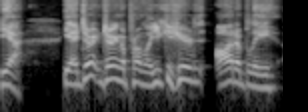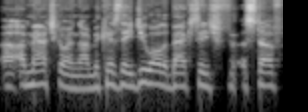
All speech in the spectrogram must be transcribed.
yeah, yeah. During during a promo, you could hear audibly uh, a match going on because they do all the backstage f- stuff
